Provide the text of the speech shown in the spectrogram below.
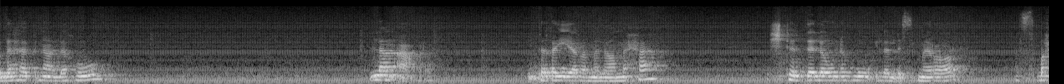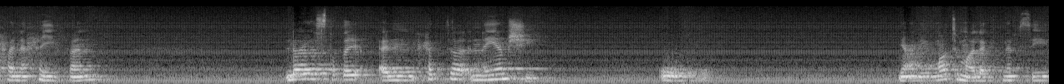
وذهبنا له. لم أعرف. تغير ملامحه. اشتد لونه إلى الإسمرار. أصبح نحيفا. لا يستطيع أن حتى أن يمشي. و يعني ما تمالكت نفسي.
